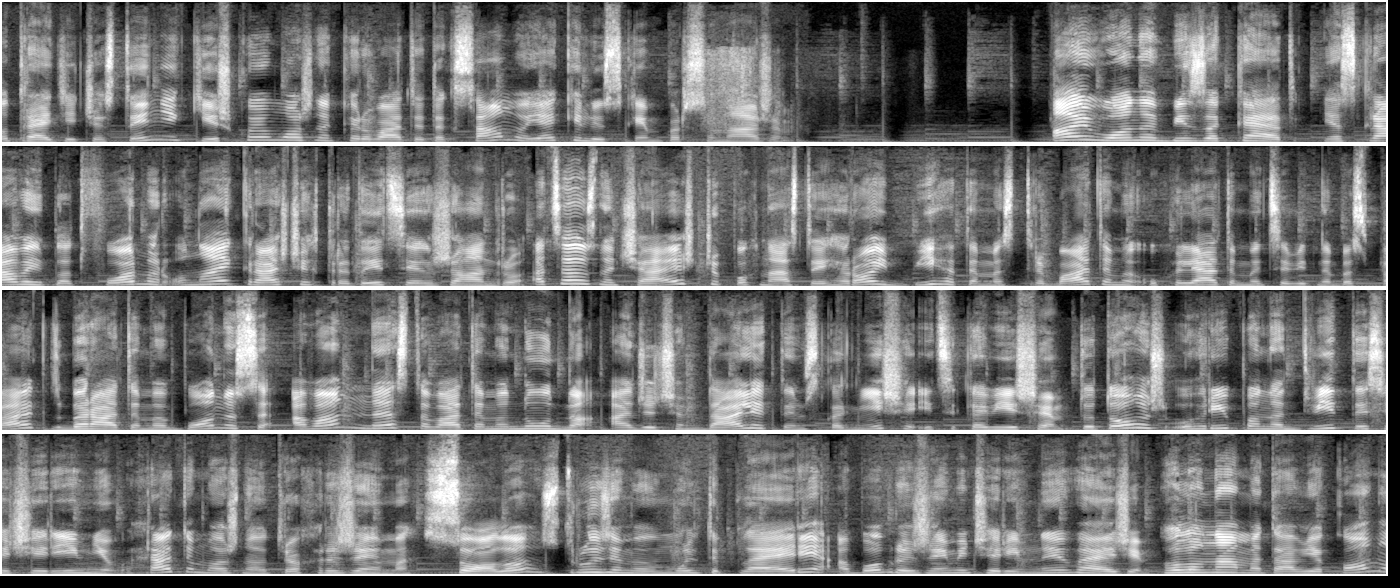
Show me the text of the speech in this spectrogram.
у третій частині кішкою можна керувати так само, як і людським персонажем. I Wanna Be The Cat – яскравий платформер у найкращих традиціях жанру. А це означає, що пухнастий герой бігатиме, стрибатиме, ухилятиметься від небезпек, збиратиме бонуси, а вам не ставатиме нудно, адже чим далі, тим складніше і цікавіше. До того ж, у грі понад 2000 рівнів. Грати можна у трьох режимах: соло з друзями в мультиплеєрі або в режимі чарівної вежі. Головна мета в якому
